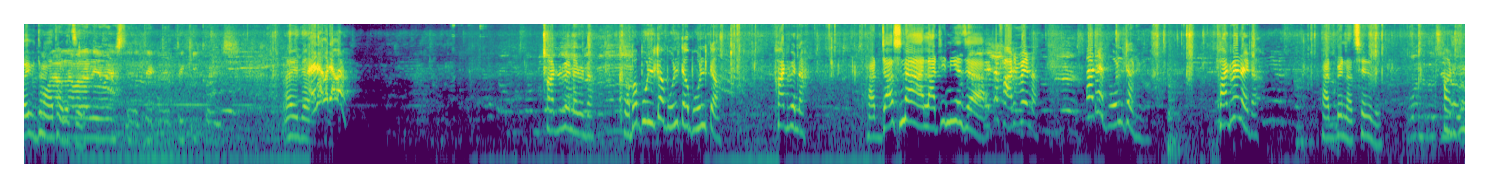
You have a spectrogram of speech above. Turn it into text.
ওই ধোঁয়া ধরেছে। তুই কি করিস। এই দেখ। ফাটবে না ওটা বাবা বলটা বলটা বলটা। ফাটবে না। ফাট যাস না লাঠি নিয়ে যা। এটা ফাটবে না। আরে বলটা রে। ফাটবে না এটা? ফাটবে না ছেড়ে দে। ফাটবে।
